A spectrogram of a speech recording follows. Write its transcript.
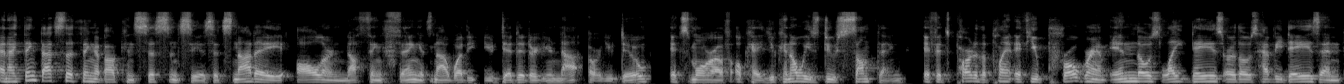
And I think that's the thing about consistency is it's not a all or nothing thing. It's not whether you did it or you're not or you do. It's more of okay, you can always do something if it's part of the plan. If you program in those light days or those heavy days and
